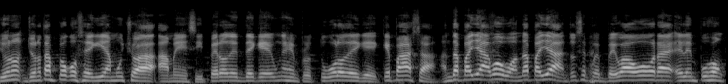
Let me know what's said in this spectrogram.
yo no, yo no tampoco seguía mucho a, a Messi, pero desde que, un ejemplo, tuvo lo de que, ¿qué pasa? Anda para allá, bobo, anda para allá. Entonces, pues veo ahora el empujón.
